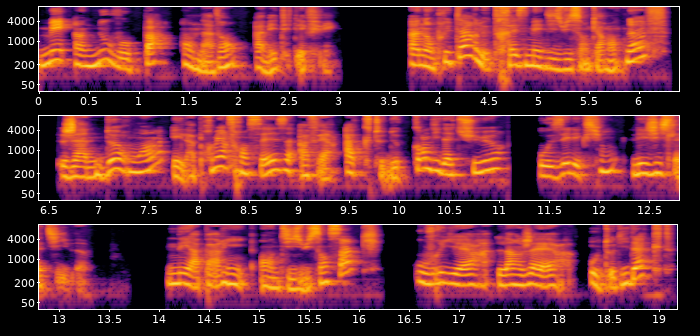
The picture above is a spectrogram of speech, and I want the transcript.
Mais un nouveau pas en avant avait été fait. Un an plus tard, le 13 mai 1849, Jeanne de Rouen est la première Française à faire acte de candidature aux élections législatives. Née à Paris en 1805, ouvrière lingère autodidacte,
